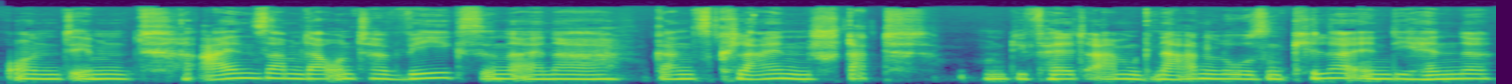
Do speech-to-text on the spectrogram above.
und eben einsam da unterwegs in einer ganz kleinen Stadt und die fällt einem gnadenlosen Killer in die Hände.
